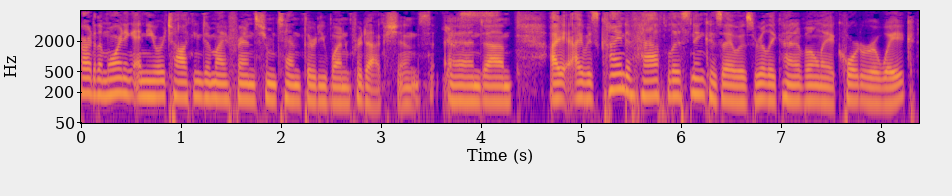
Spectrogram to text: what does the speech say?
part of the morning, and you were talking to my friends from TEN31 Productions, and um, I, I was kind of half listening because I was really kind of only a quarter awake.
